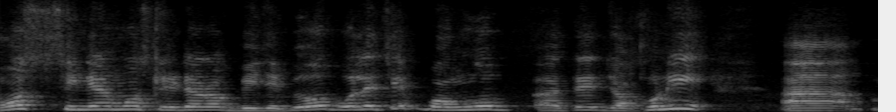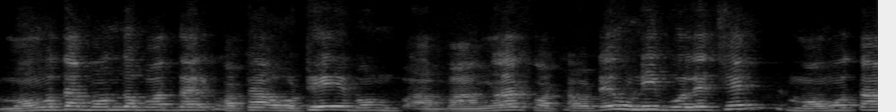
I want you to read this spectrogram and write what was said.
most senior most leader of BJP. ও বলেছে বঙ্গতে যখনই মমতা বন্দ্যোপাধ্যায়ের কথা ওঠে এবং বাংলার কথা ওঠে। উনি বলেছেন, মমতা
